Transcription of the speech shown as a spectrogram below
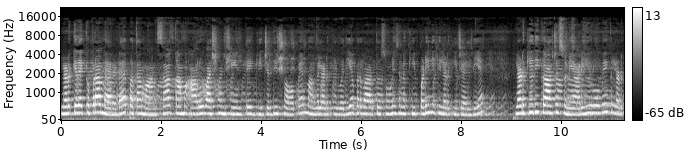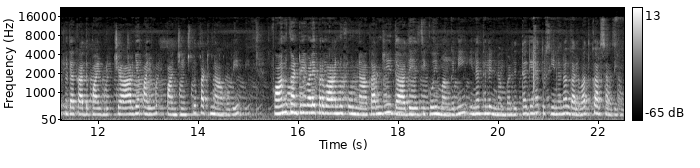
ਲੜਕੇ ਦਾ ਇੱਕ ਭਰਾ ਮੈਰਿਡ ਹੈ ਪਤਾ ਮਾਨਸਾ, ਕੰਮ ਆਰੋ ਵਾਸ਼ਿੰਗ ਮਸ਼ੀਨ ਤੇ ਗੀਜ਼ਰ ਦੀ ਸ਼ਾਪ ਹੈ। ਮੰਗ ਲੜਕੀ ਵਧੀਆ, ਪਰਿਵਾਰ ਤੋਂ ਸੋਹਣੀ, ਸੁਨੱਖੀ ਪੜ੍ਹੀ ਲਿਖੀ ਲੜਕੀ ਚਾਹੀਦੀ ਹੈ। ਲੜਕੀ ਦੀ ਕਾਸਟ ਸੁਨਿਆਰੀ ਹੋਵੇ, ਇੱਕ ਲੜਕੀ ਦਾ ਕੱਦ 5 ਫੁੱਟ 4 ਜਾਂ 5 ਫੁੱਟ 5 ਇੰਚ ਤੋਂ ਘੱਟ ਨਾ ਹੋਵੇ। ਫੋਰਨ ਕੰਟਰੀ ਵਾਲੇ ਪਰਿਵਾਰ ਨੂੰ ਫੋਨ ਨਾ ਕਰਨ ਜੀ ਦਾ ਦੇਸ਼ ਦੀ ਕੋਈ ਮੰਗ ਨਹੀਂ। ਇਹਨਾਂ ਥੱਲੇ ਨੰਬਰ ਦਿੱਤਾ ਗਿਆ ਹੈ, ਤੁਸੀਂ ਇਹਨਾਂ ਨਾਲ ਗੱਲਬਾਤ ਕਰ ਸਕਦੇ ਹੋ।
